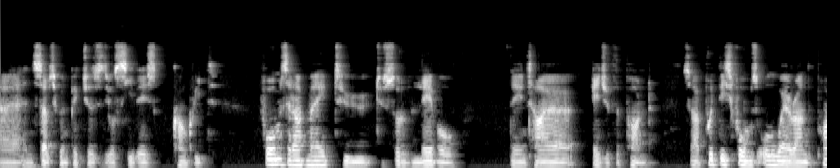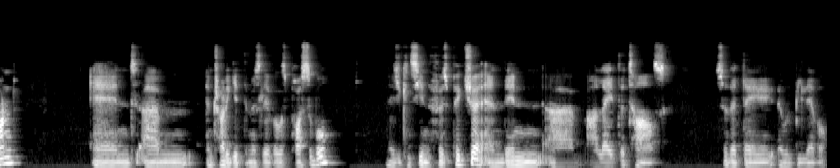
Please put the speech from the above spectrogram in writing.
uh, and subsequent pictures you'll see there's concrete forms that I've made to to sort of level the entire edge of the pond so I put these forms all the way around the pond and um, and try to get them as level as possible as you can see in the first picture and then uh, I laid the tiles so that they, they would be level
